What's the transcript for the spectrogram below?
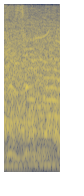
This is your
